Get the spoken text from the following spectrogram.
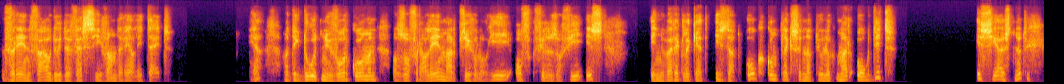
vereenvoudigde versie van de realiteit. Ja? Want ik doe het nu voorkomen alsof er alleen maar psychologie of filosofie is, in werkelijkheid is dat ook complexer natuurlijk, maar ook dit is juist nuttig,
